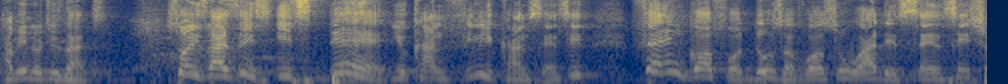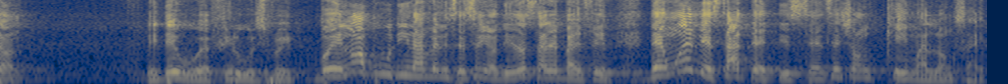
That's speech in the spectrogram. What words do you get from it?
Have you noticed that? So it's as this it's there. You can feel, you can sense it. Thank God for those of us who had a sensation the day we were filled with spirit. But a lot of people didn't have any sensation. They just started by faith. Then when they started, the sensation came alongside.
